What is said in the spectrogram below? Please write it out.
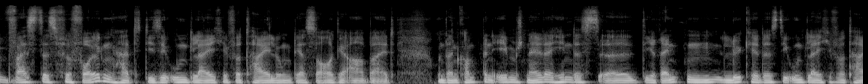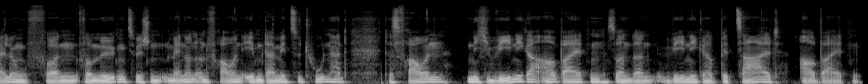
was das für Folgen hat, diese ungleiche Verteilung der Sorgearbeit. Und dann kommt man eben schnell dahin, dass äh, die Rentenlücke, dass die ungleiche Verteilung von Vermögen zwischen Männern und Frauen eben damit zu tun hat, dass Frauen nicht weniger arbeiten, sondern weniger bezahlt arbeiten.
